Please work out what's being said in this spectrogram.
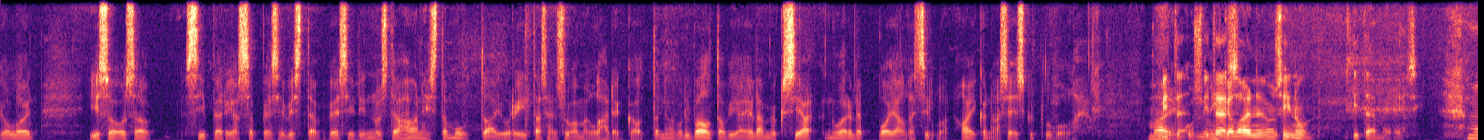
jolloin iso osa Siperiassa pesivistä vesilinnuista ja hanhista muuttaa juuri Itäisen Suomenlahden kautta. Ne oli valtavia elämyksiä nuorelle pojalle silloin aikanaan 70-luvulla. Markus, Mitä, minkälainen on sinun Itämeresi? Mä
